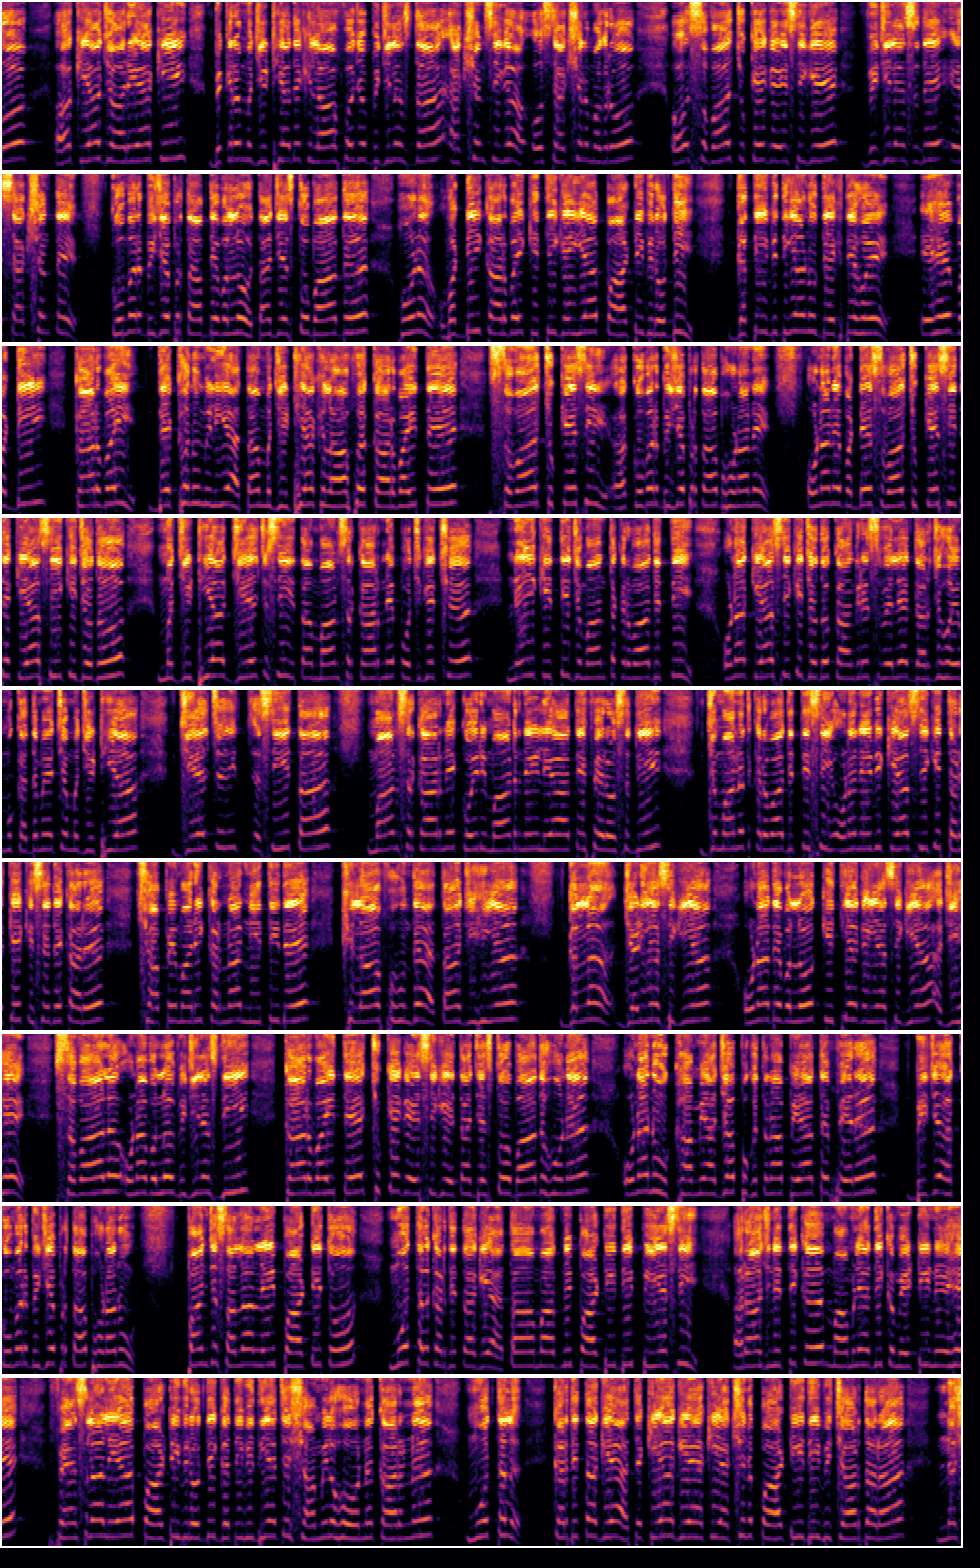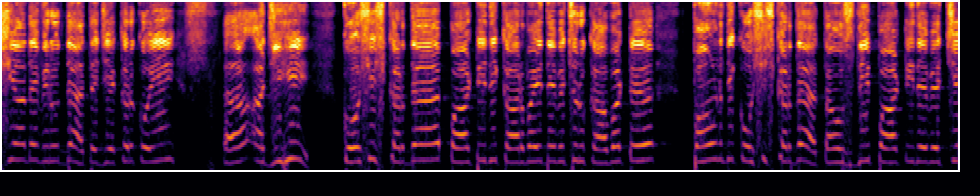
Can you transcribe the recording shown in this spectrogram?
ਕਿਹਾ ਜਾ ਰਿਹਾ ਹੈ ਕਿ ਵਿਕਰਮ ਮਜੀਠੀਆ ਦੇ ਖਿਲਾਫ ਜੋ ਵਿਜੀਲੈਂਸ ਦਾ ਐਕਸ਼ਨ ਸੀਗਾ, ਉਸ ਐਕਸ਼ਨ ਮਗਰੋਂ, ਉਹ ਸਵਾਲ ਚੁੱਕੇ ਗਏ ਸੀਗੇ ਵਿਜੀਲੈਂਸ ਦੇ ਇਸ ਐਕਸ਼ਨ ਤੇ। ਕੁਮਰ ਵਿਜੇ ਪ੍ਰਤਾਪ ਦੇ ਵੱਲੋਂ, ਤਾਂ ਜਿਸ ਤੋਂ ਬਾਅਦ ਹੁਣ ਵੱਡੀ ਕਾਰਵਾਈ ਕੀਤੀ ਗਈ ਹੈ, ਪਾਰਟੀ ਵਿਰੋਧੀ ਗਤੀਵਿਧੀਆਂ ਨੂੰ ਦੇਖਦੇ ਹੋਏ। ਇਹ ਵੱਡੀ ਕਾਰਵਾਈ ਦੇਖਣ ਨੂੰ ਮਿਲੀ ਹੈ। ਤਾਂ ਮਜੀਠੀਆ ਖਿਲਾਫ ਕਾਰਵਾਈ ਤੇ ਸਵਾਲ ਚੁੱਕੇ ਸੀ ਕੁਵਰ ਵਿਜੇ ਪ੍ਰਤਾਪ ਹੋਣਾ ਨੇ। ਉਹਨਾਂ ਨੇ ਵੱਡੇ ਸਵਾਲ ਚੁੱਕੇ ਸੀ ਤੇ ਕਿਹਾ ਸੀ ਕਿ ਜਦੋਂ ਮਜੀਠੀਆ ਜੇਲ੍ਹ 'ਚ ਸੀ ਤਾਂ ਮਾਨ ਸਰਕਾਰ ਨੇ ਪੁੱਛਗਿੱਛ ਨਹੀਂ ਕੀਤੀ, ਜ਼ਮਾਨਤ ਕਰਵਾ ਦਿੱਤੀ। ਉਹਨਾਂ ਕਿਹਾ ਸੀ ਕਿ ਜਦੋਂ ਕਾਂਗਰਸ ਵੇਲੇ ਦਰਜ ਹੋਏ ਮੁਕੱਦਮੇ 'ਚ ਮਜੀਠੀਆ ਜੇਲ੍ਹ 'ਚ ਸੀ ਤਾਂ ਮਾਨ ਸਰਕਾਰ ਨੇ ਕੋਈ ਰਿਮਾਂਡ ਨਹੀਂ ਲਿਆ ਤੇ ਫਿਰ ਉਸ ਦੀ ਜ਼ਮਾਨਤ ਕਰਵਾ ਦਿੱਤੀ ਸੀ। ਉਹਨਾਂ ਨੇ ਇਹ ਵੀ ਕਿਹਾ ਸੀ ਕਿ ਤੜਕੇ ਕਿਸੇ ਦੇ ਘਰ ਛਾਪੇਮਾਰੀ ਕਰਨਾ ਨੀਤੀ ਦੇ ਖਿਲਾਫ ਹੁੰਦਾ ਤਾਂ ਅਜਿਹੀਆਂ ਗੱਲਾਂ ਜਿਹੜੀਆਂ ਸੀਗੀਆਂ, ਉਹਨਾਂ ਦੇ ਵੱਲੋਂ ਕੀਤੀਆਂ ਗਈਆਂ ਸੀਗੀਆਂ। ਅਜਿਹੇ ਸਵਾਲ ਉਹਨਾਂ ਵੱਲੋਂ ਵਿਜੀਲੈਂਸ ਦੀ ਕਾਰਵਾਈ ਤੇ ਚੁੱਕੇ ਗਏ ਸੀਗੇ। ਤਾਂ ਜਿਸ ਤੋਂ ਬਾਅਦ ਹੁਣ ਉਹਨਾਂ ਨੂੰ ਖਾਮਿਆਜਾ ਭੁਗਤਣਾ ਪਿਆ ਤੇ ਫਿਰ ਵਿਜੇ ਕੁਮਰ ਵਿਜੇ ਪ੍ਰਤਾਪ ਹੋਣਾ ਨੂੰ 5 ਸਾਲਾਂ ਲਈ ਪਾਰਟੀ ਤੋਂ ਮੁਅੱਤਲ ਕਰ ਦਿੱਤਾ ਗਿਆ। ਤਾਂ ਆਮ ਆਦਮੀ ਪਾਰਟੀ ਦੀ ਪੀਐਸਸੀ ਰਾਜਨੀਤਿਕ ਮਾਮਲਿਆਂ ਦੀ ਕਮੇਟੀ ਨੇ ਇਹ ਫੈਸਲਾ ਲਿਆ। ਪਾਰਟੀ ਵਿਰੋਧੀ ਗਤੀਵਿਧੀਆਂ 'ਚ ਸ਼ਾਮਿਲ ਹੋਣ ਕਾਰਨ ਮੁਅੱਤਲ ਕਰ ਦਿੱਤਾ ਗਿਆ ਤੇ ਕਿਹਾ ਗਿਆ ਕਿ ਐਕਸ਼ਨ ਪਾਰਟੀ ਦੀ ਵਿਚਾਰਧਾਰਾ ਨਸ਼ਿਆਂ ਦੇ ਵਿਰੁੱਧ ਹੈ ਤੇ ਜੇਕਰ ਕੋਈ ਅਜਿਹੀ ਕੋਸ਼ਿਸ਼ ਕਰਦਾ ਹੈ, ਪਾਰਟੀ ਦੀ ਕਾਰਵਾਈ ਦੇ ਵਿੱਚ ਰੁਕਾਵਟ ਪਾਉਣ ਦੀ ਕੋਸ਼ਿਸ਼ ਕਰਦਾ ਤਾਂ ਉਸ ਦੀ ਪਾਰਟੀ ਦੇ ਵਿੱਚ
